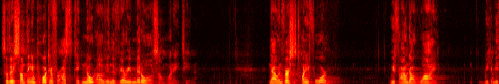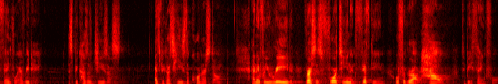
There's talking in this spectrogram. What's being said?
So there's something important for us to take note of in the very middle of Psalm 118. Now, in verses 24, we found out why we can be thankful every day. It's because of Jesus, it's because He's the cornerstone. And if we read verses 14 and 15, we'll figure out how to be thankful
